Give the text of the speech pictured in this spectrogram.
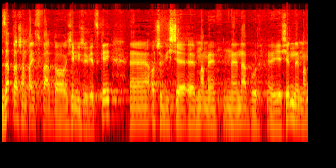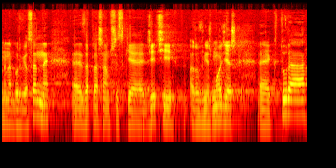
Zapraszam Państwa do Ziemi Żywieckiej. E, oczywiście e, mamy e, nabór e, jesienny, mamy nabór wiosenny. E, zapraszam wszystkie dzieci, również młodzież, e, która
